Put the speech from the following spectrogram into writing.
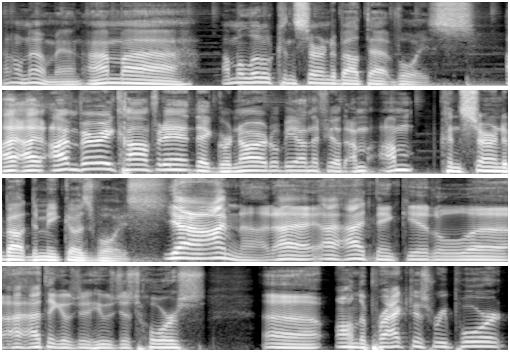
I don't know, man. I'm uh, I'm a little concerned about that voice. I, I I'm very confident that Greenard will be on the field. I'm I'm concerned about DeMeco's voice. Yeah, I'm not. I I, I think it'll. Uh, I, I think it was just, he was just hoarse uh, on the practice report.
